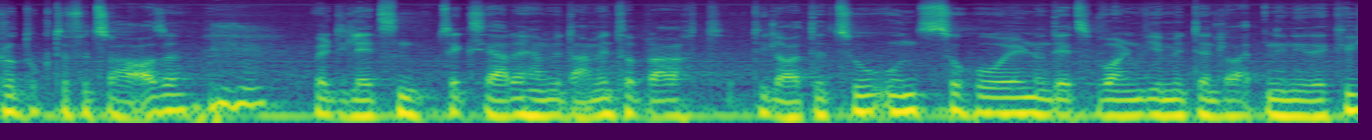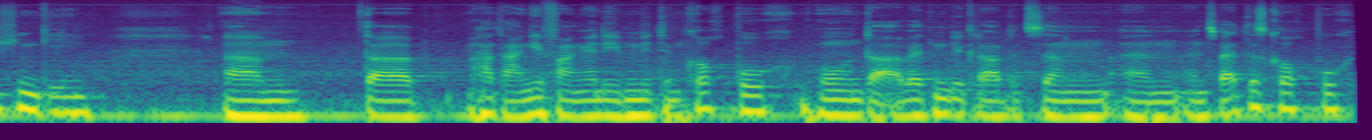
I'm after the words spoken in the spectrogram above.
Produkte für zu Hause, mhm. weil die letzten sechs Jahre haben wir damit verbracht, die Leute zu uns zu holen und jetzt wollen wir mit den Leuten in ihre Küchen gehen. Ähm, da hat angefangen eben mit dem Kochbuch und da arbeiten wir gerade jetzt an ein, ein zweites Kochbuch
